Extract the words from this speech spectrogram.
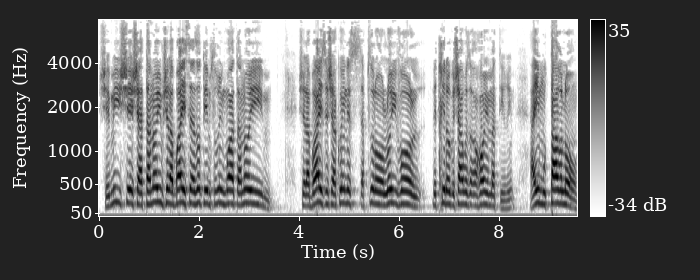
שמי ש, שהתנועים של הברייסה הזאת הם סוברים כמו התנועים של הברייסה שהכהנס יספסולו לא יבול בתחילו בשבוס הרחומים מתירים, האם מותר לו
